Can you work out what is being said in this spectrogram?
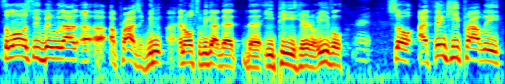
it's the longest we've been without a, a, a project. We, and also we got that the EP Hear No Evil. Right. So I think he probably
